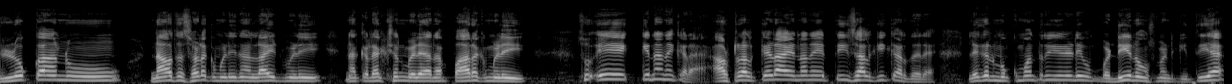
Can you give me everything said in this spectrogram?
ਲੋਕਾਂ ਨੂੰ ਨਾ ਉੱਥੇ ਸੜਕ ਮਿਲੀ, ਨਾ ਲਾਈਟ ਮਿਲੀ, ਨਾ ਕਨੈਕਸ਼ਨ ਮਿਲਿਆ, ਨਾ ਪਾਰਕ ਮਿਲੀ। ਸੋ ਇਹ ਕਿਹਨਾਂ ਨੇ ਕਰਾਇਆ? ਆਫਟਰ ਆਲ ਕਿਹੜਾ ਇਹਨਾਂ ਨੇ 30 ਸਾਲ ਕੀ ਕਰਦੇ ਰਹੇ? ਲੇਕਿਨ ਮੁੱਖ ਮੰਤਰੀ ਨੇ ਜਿਹੜੀ ਵੱਡੀ ਅਨਾਉਂਸਮੈਂਟ ਕੀਤੀ ਹੈ,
